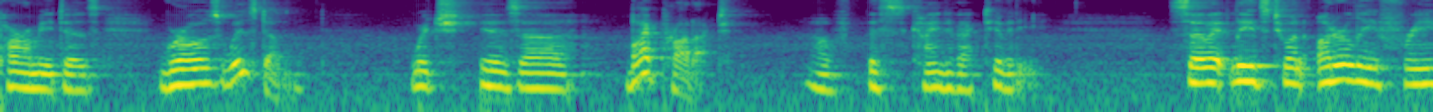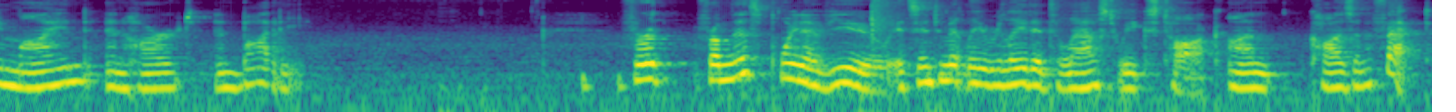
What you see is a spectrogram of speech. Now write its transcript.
paramitas, grows wisdom, which is a byproduct of this kind of activity. So it leads to an utterly free mind and heart and body. For, from this point of view, it's intimately related to last week's talk on cause and effect.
